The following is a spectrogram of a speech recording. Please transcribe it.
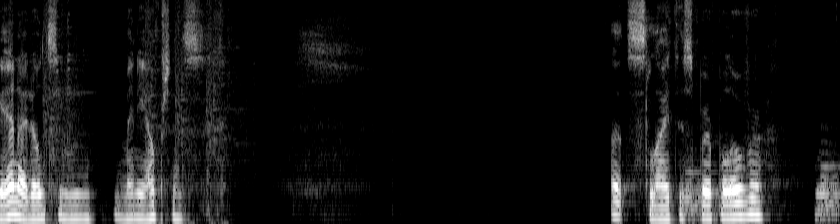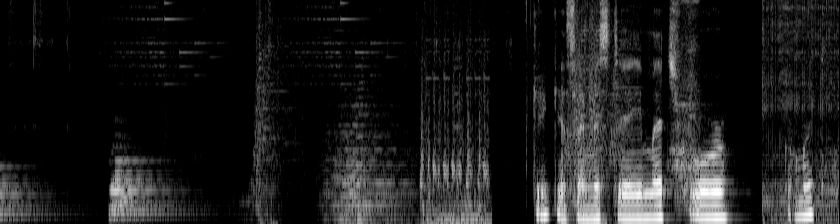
Again, I don't see many options. Let's slide this purple over. Okay, guess I missed a match for Comic.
